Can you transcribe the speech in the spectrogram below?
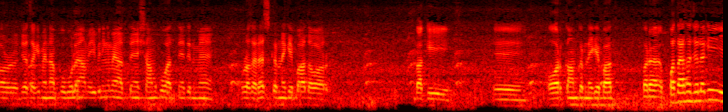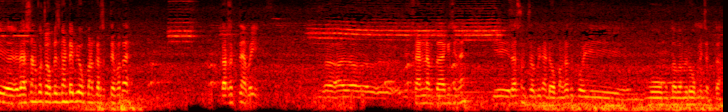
और जैसा कि मैंने आपको बोला हम इवनिंग में आते हैं शाम को आते हैं दिन में थोड़ा सा रेस्ट करने के बाद और बाकी ए, और काम करने के बाद। पर पता ऐसा चला कि रेस्टोरेंट को 24 घंटे भी ओपन कर सकते हैं पता है? कर सकते हैं भाई। फ्रेंड ने बताया किसी ने? कि रेस्टोरेंट चौबीस घंटे ओपन कर सकते कोई वो मतलब हमें रोक नहीं सकता।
